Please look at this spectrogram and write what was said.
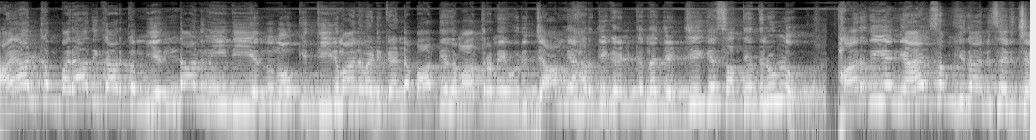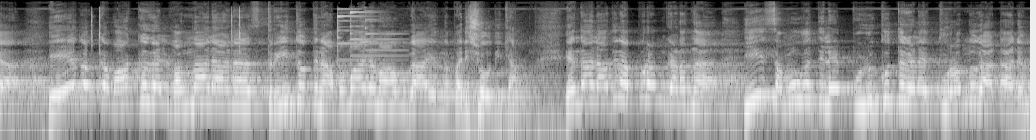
അയാൾക്കും പരാതിക്കാർക്കും എന്താണ് നീതി എന്ന് നോക്കി തീരുമാനമെടുക്കേണ്ട ബാധ്യത മാത്രമേ ഒരു ജാമ്യ ഹർജി കേൾക്കുന്ന ജഡ്ജിക്ക് സത്യത്തിലുള്ളൂ. ഭാരതീയ ന്യായ സംഹിത അനുസരിച്ച് ഏതൊക്കെ വാക്കുകൾ വന്നാലാണ് സ്ത്രീത്വത്തിന് അപമാനമാവുക എന്ന് പരിശോധിക്കാം. എന്നാൽ അതിനപ്പുറം കടന്ന് ഈ സമൂഹത്തിലെ പുഴുക്കുത്തുകളെ തുറന്നു കാട്ടാനും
